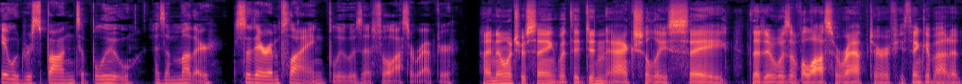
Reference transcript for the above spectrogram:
it would respond to Blue as a mother. So they're implying Blue is a Velociraptor. I know what you're saying, but they didn't actually say that it was a velociraptor if you think about it.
